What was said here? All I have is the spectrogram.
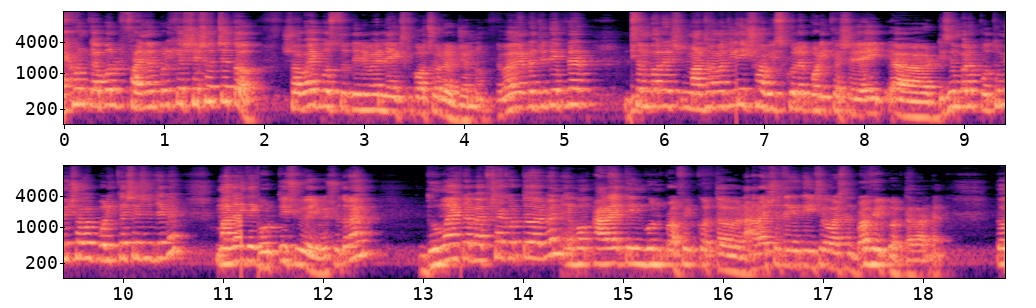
এখন কেবল ফাইনাল পরীক্ষা শেষ হচ্ছে তো, সবাই প্রস্তুতি নেবে নেক্সট বছরের জন্য। এবং এটা যদি আপনার ডিসেম্বরের মাঝামাঝি সব স্কুলের পরীক্ষা শেষ এই ডিসেম্বরের প্রথমে সবার পরীক্ষা শেষ হয়ে যাবে, মাঝামাঝি ভর্তি শুরু হয়ে যাবে। সুতরাং ধুমা একটা ব্যবসা করতে পারবেন এবং আড়াই তিন গুণ প্রফিট করতে পারবেন। আড়াইশো থেকে তিনশো পার্সেন্ট প্রফিট করতে পারবেন। তো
